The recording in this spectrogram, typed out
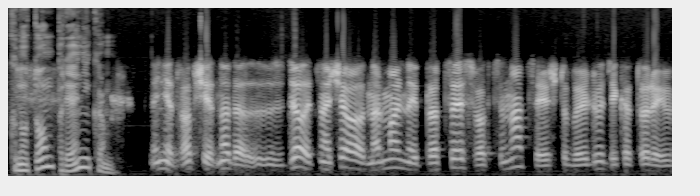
Кнутом, пряником? Нет, вообще надо сделать сначала нормальный процесс вакцинации, чтобы люди, которые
